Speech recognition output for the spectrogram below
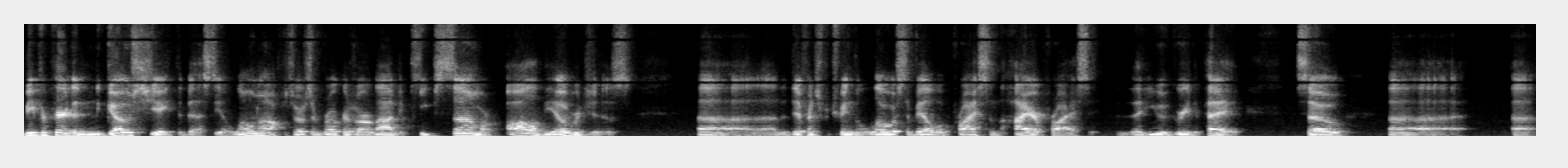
be prepared to negotiate the best deal. Loan officers and brokers are allowed to keep some or all of the overages uh, the difference between the lowest available price and the higher price that you agree to pay. So, uh, uh,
